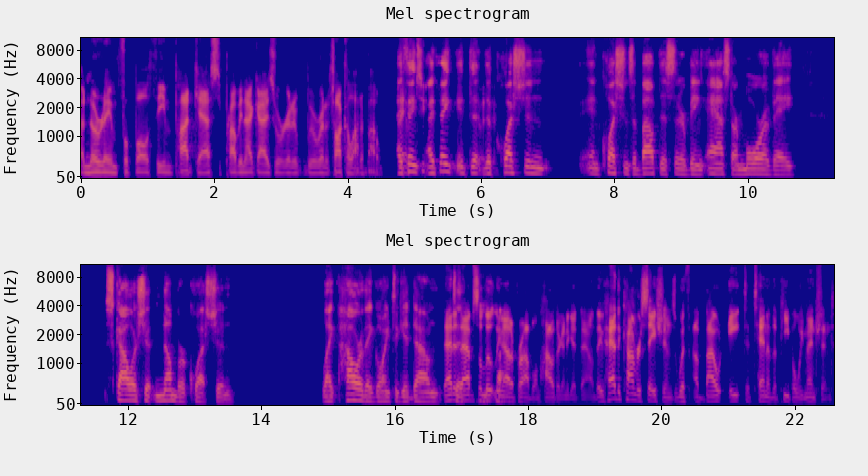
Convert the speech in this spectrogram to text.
a Notre Dame football themed podcast, probably not guys who we're gonna we were gonna talk a lot about. I I think, two- I think it- the, the question and questions about this that are being asked are more of a scholarship number question. Like, how are they going to get down? That is to- absolutely not a problem how they're going to get down. They've had the conversations with about eight to 10 of the people we mentioned,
